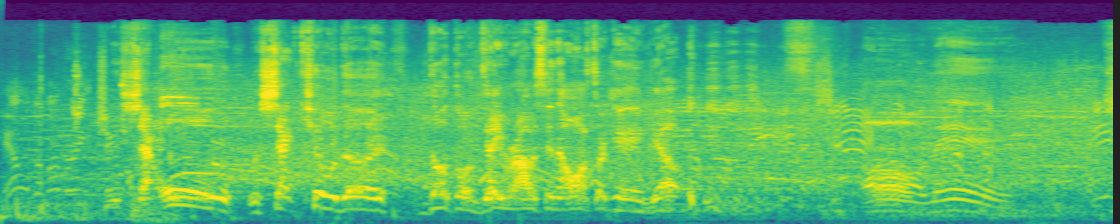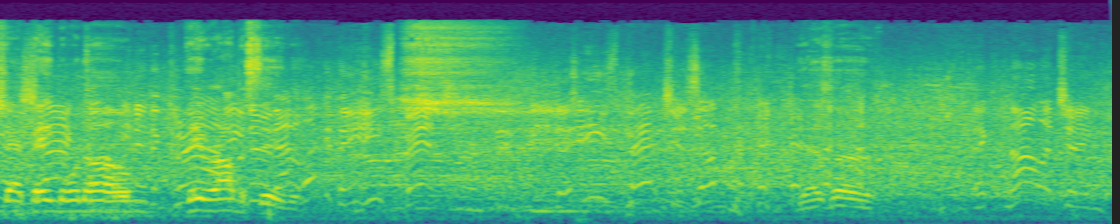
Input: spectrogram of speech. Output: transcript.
Hill delivering to When Shaq, oh, when Shaq killed uh, dunked on Dave Robinson in the All Star game. Yep. oh man, Shaq banged on um, Dave Robinson. Look at the East bench. The East bench is up there Yes, sir. acknowledging a vicious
